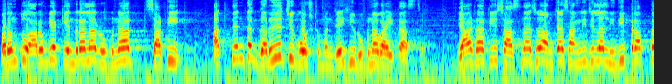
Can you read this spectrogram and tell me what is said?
परंतु आरोग्य केंद्राला रुग्णासाठी अत्यंत गरजेची गोष्ट म्हणजे ही रुग्णवाहिका असते. यासाठी शासनासह आमच्या सांगली जिल्ह्याला निधी प्राप्त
